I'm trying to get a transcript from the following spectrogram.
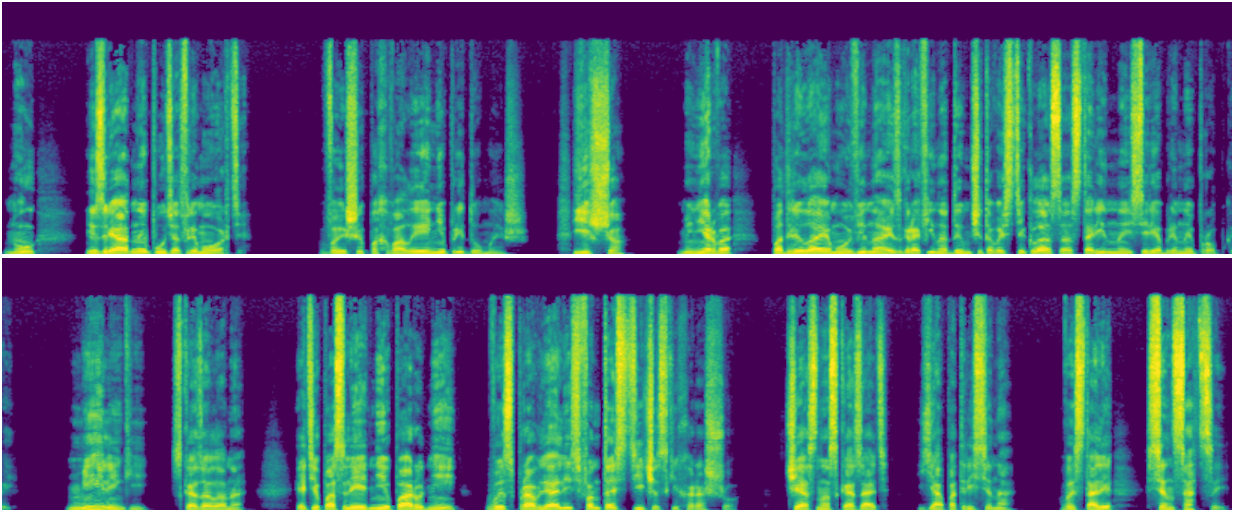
Ну, изрядный путь от Флемуорти. Выше похвалы не придумаешь. Еще? Минерва подлила ему вина из графина дымчатого стекла со старинной серебряной пробкой. «Миленький», — сказала она, — «эти последние пару дней вы справлялись фантастически хорошо. Честно сказать, я потрясена. Вы стали сенсацией.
